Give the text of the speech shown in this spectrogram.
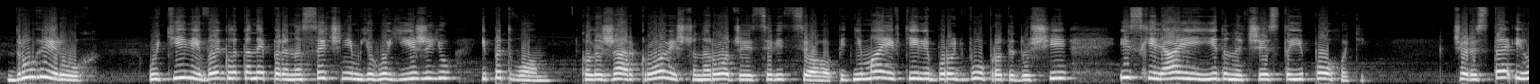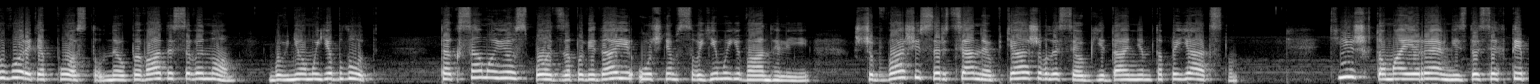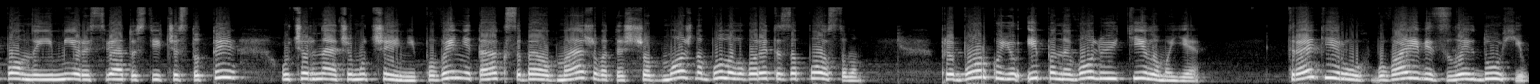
Другий рух у тілі викликаний перенасиченням його їжею і питвом, коли жар крові, що народжується від цього, піднімає в тілі боротьбу проти душі і схиляє її до нечистої похоті. Через те і говорить апостол не опиватися вином, бо в ньому є блуд. Так само і Господь заповідає учням своїм у Євангелії, щоб ваші серця не обтяжувалися об'їданням та пияцтвом. Ті ж, хто має ревність досягти повної міри святості й чистоти у чернечому чині, повинні так себе обмежувати, щоб можна було говорити з апостолом, приборкою і поневолюю тіло моє. Третій рух буває від злих духів,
